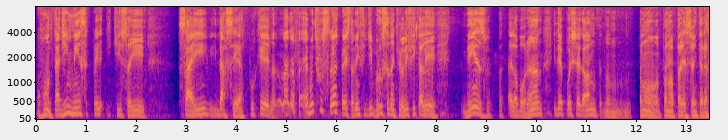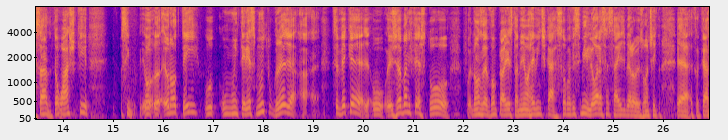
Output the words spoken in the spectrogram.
uma vontade imensa para que isso aí sair e dar certo, porque nada, é muito frustrante para eles também, de bruxa naquilo ali, fica ali mesmo elaborando e depois chega lá para não, não aparecer o interessado. Então, eu acho que assim, eu, eu notei o, um interesse muito grande. Você vê que o, já manifestou, nós levamos para eles também uma reivindicação para ver se melhora essa saída de Belo Horizonte é, com aquela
